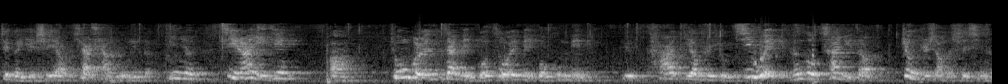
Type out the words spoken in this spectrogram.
这个也是要加强努力的。因为既然已经啊，中国人在美国作为美国公民，有他要是有机会能够参与到政治上的事情呢，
